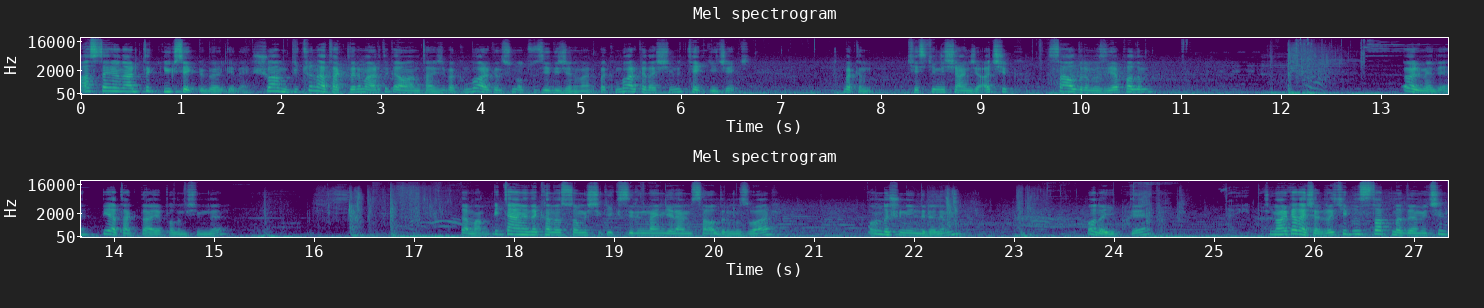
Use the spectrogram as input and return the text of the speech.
Aslanyon artık yüksek bir bölgede. Şu an bütün ataklarım artık avantajlı. Bakın bu arkadaşın 37 canı var. Bakın bu arkadaş şimdi tek yiyecek. Bakın keskin nişancı açık. Saldırımızı yapalım. Ölmedi. Bir atak daha yapalım şimdi. Tamam. Bir tane de kana susamışlık iksirinden gelen bir saldırımız var. Onu da şunu indirelim. O da gitti. Şimdi arkadaşlar rakibi ıslatmadığım için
